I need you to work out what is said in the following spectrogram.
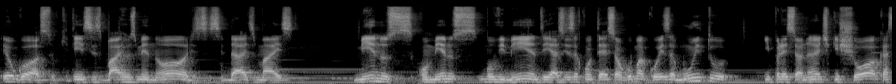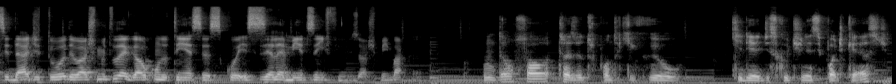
eu gosto, que tem esses bairros menores, cidades mais menos com menos movimento e às vezes acontece alguma coisa muito impressionante que choca a cidade toda. Eu acho muito legal quando tem essas esses elementos em filmes. Eu acho bem bacana. Então, só trazer outro ponto aqui que eu queria discutir nesse podcast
